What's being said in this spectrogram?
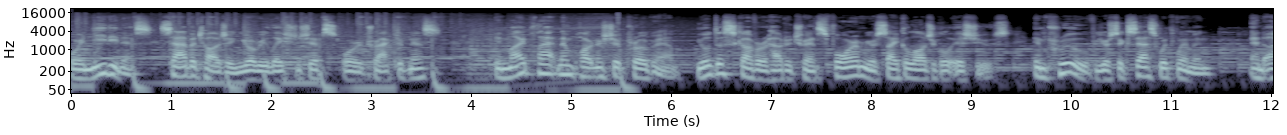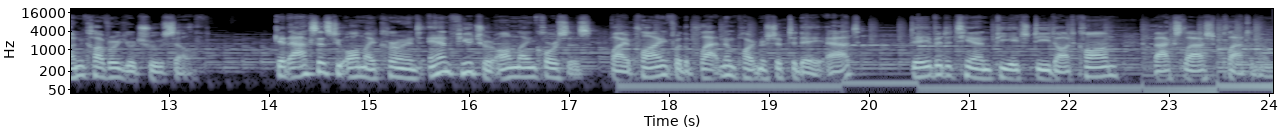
or neediness sabotaging your relationships or attractiveness? In my Platinum Partnership Program, you'll discover how to transform your psychological issues, improve your success with women, and uncover your true self. Get access to all my current and future online courses by applying for the Platinum Partnership today at davidtianphd.com backslash platinum.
